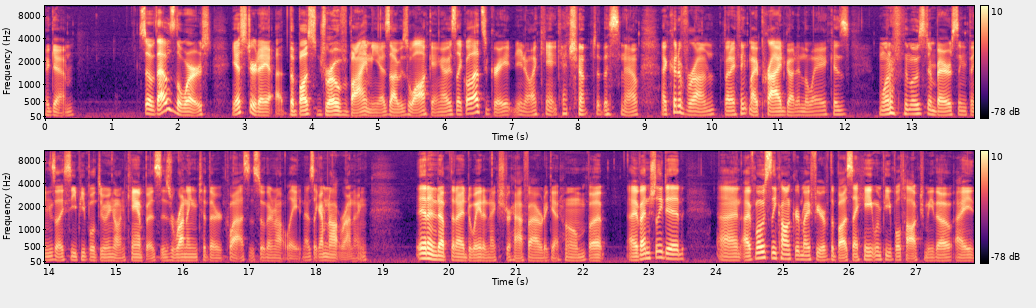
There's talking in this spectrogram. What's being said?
again. So that was the worst. Yesterday, uh, the bus drove by me as I was walking. I was like, well, that's great. You know, I can't catch up to this now. I could have run, but I think my pride got in the way because one of the most embarrassing things I see people doing on campus is running to their classes so they're not late. And I was like, I'm not running. It ended up that I had to wait an extra half hour to get home, but I eventually did. And I've mostly conquered my fear of the bus. I hate when people talk to me, though. I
